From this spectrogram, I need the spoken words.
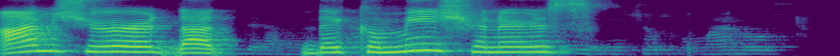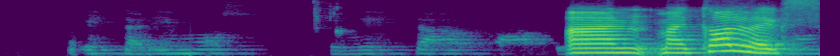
I'm sure that the commissioners and my colleagues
